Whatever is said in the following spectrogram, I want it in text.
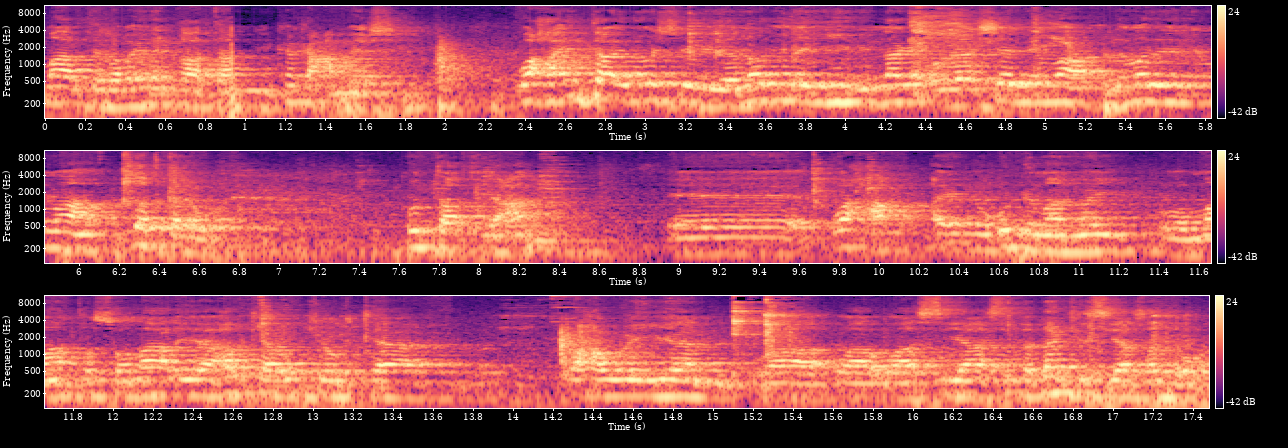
maaragtay raba inay qaataan ka kaca meesha waxaa intaa inoo sheegaya nad inay yihiin innaga ogaasheenni maaha culimadeenni maaha dad kale wa runtaa fiican waxa aynu u dhimanay oo maanta soomaaliya halkaa u joogtaa waxa weeyaan waa waa waa siyaasadda dhankii siyaasadda wa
